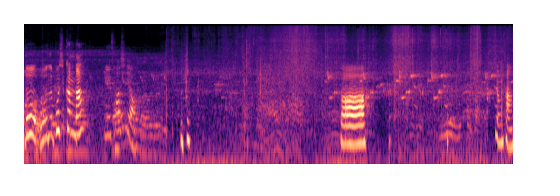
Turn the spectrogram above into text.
너 오늘 포식한다? 이게 사시야. 와. 영상.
